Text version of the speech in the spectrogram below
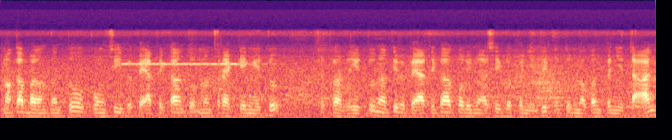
Maka barang tentu fungsi PPATK untuk men-tracking itu setelah itu nanti PPATK koordinasi ke penyidik untuk melakukan penyitaan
